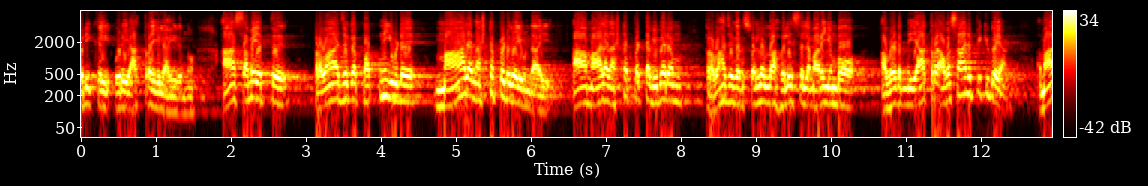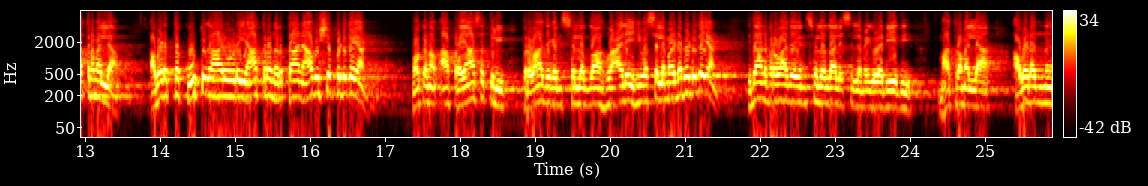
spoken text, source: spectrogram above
ഒരിക്കൽ ഒരു യാത്രയിലായിരുന്നു. ആ സമയത്ത് പ്രവാചക പത്നിയുടെ മാല നഷ്ടപ്പെടുകയുണ്ടായി. ആ മാല നഷ്ടപ്പെട്ട വിവരം പ്രവാചകർ സല്ലല്ലാഹു അലൈഹി വസല്ലം അറിയുമ്പോൾ അവിടുന്ന് യാത്ര അവസാനിപ്പിക്കുകയാണ്. മാത്രമല്ല അവിടുത്തെ കൂട്ടുകാരോട് യാത്ര നിർത്താൻ ആവശ്യപ്പെടുകയാണ്. നോക്കണം. ആ പ്രയാസത്തിൽ പ്രവാചകൻ സല്ലാഹു അലൈഹി വസല്ലം ഇടപെടുകയാണ്. ഇതാണ് പ്രവാചകൻ സല്ലാ അലൈഹി വസല്ലമയുടെ രീതി. മാത്രമല്ല അവിടുന്ന്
